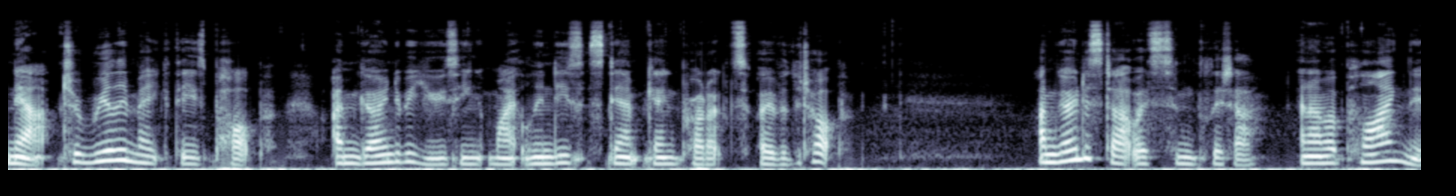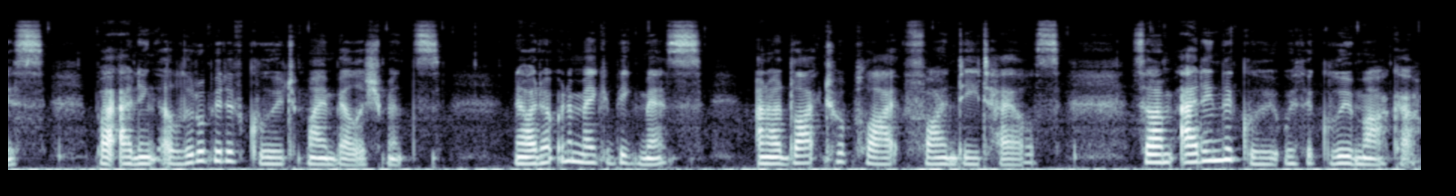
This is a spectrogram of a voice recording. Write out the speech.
Now, to really make these pop, I'm going to be using my Lindy's Stamp Gang products over the top. I'm going to start with some glitter, and I'm applying this by adding a little bit of glue to my embellishments. Now, I don't want to make a big mess, and I'd like to apply fine details. So I'm adding the glue with a glue marker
